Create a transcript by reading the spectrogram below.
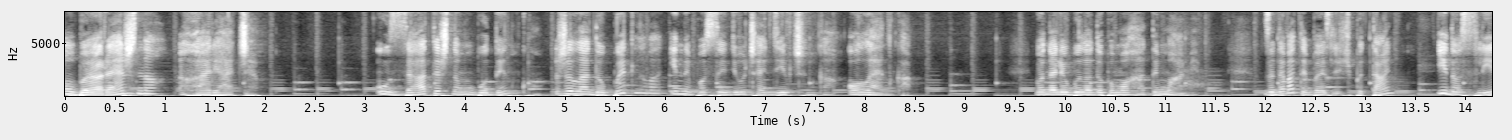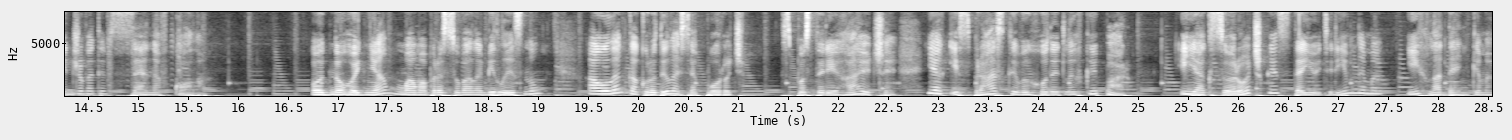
Обережно гаряче. У затишному будинку жила допитлива і непосидюча дівчинка Оленка. Вона любила допомагати мамі, задавати безліч питань і досліджувати все навколо. Одного дня мама прасувала білизну, а Оленка крутилася поруч, спостерігаючи, як із праски виходить легкий пар, і як сорочки стають рівними і гладенькими.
